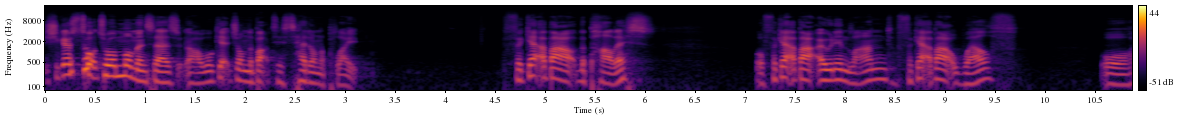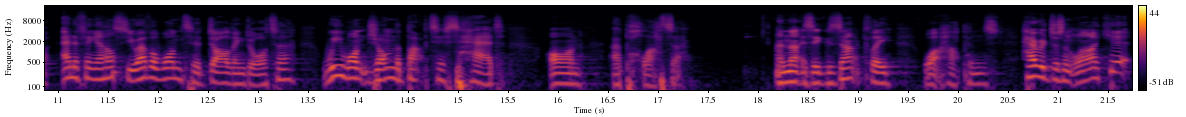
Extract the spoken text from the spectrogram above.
She goes to talk to her mum and says, Oh, we'll get John the Baptist's head on a plate. Forget about the palace, or forget about owning land, forget about wealth or anything else you ever wanted, darling daughter. We want John the Baptist's head on a platter. And that is exactly what happens. Herod doesn't like it,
